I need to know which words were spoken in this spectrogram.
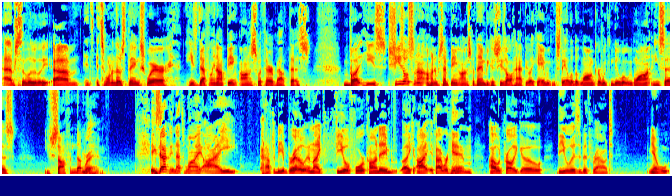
absolutely. Um, it's it's one of those things where he's definitely not being honest with her about this. But he's she's also not 100% being honest with him because she's all happy like, "Hey, we can stay a little bit longer. We can do what we want." And he says, "You've softened up to him." Exactly, and that's why I have to be a bro and like feel for Conde. Like I, if I were him, I would probably go the Elizabeth route. You know,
